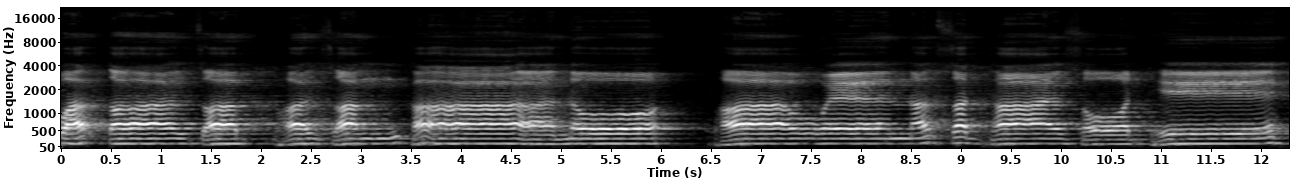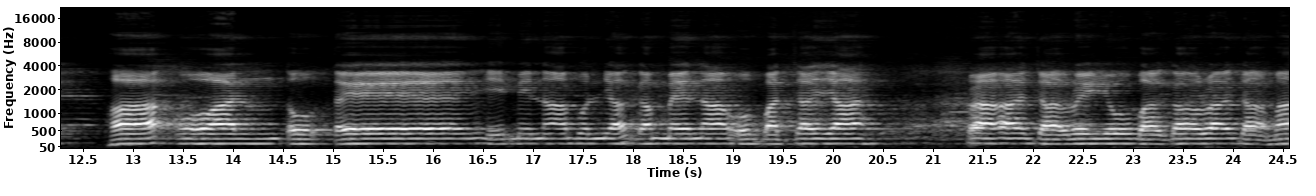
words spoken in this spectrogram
วตาสัพพะสังฆาโนภาเวนัสสัทธาโสทิภาวันตุเตอิมินาบุญญกรรมเมนาอุปัชฌยา ราจาริโยบากราจามา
